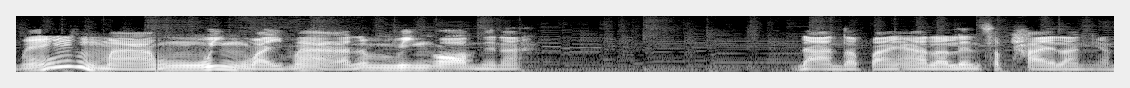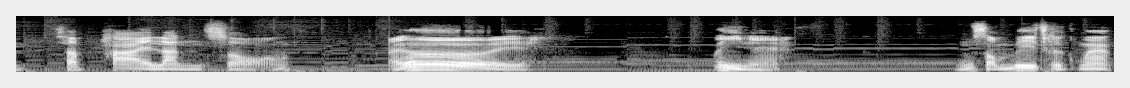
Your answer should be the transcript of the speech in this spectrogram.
แม่งหมาวิ่งไวมากอะแล้ววิ่งอ้อมเลยนะ ด่านต่อไปฮะเราเล่นซับพลายรันกันซับพลายรันสองไปเลยนี่ไงผมซอมบี้ถึกมาก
